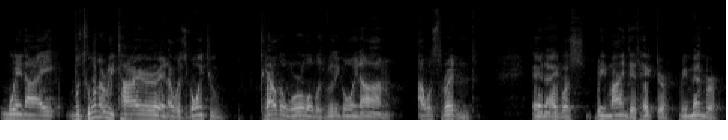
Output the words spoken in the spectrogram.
when I was going to retire and I was going to tell the world what was really going on, I was threatened. And I was reminded, Hector, remember,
